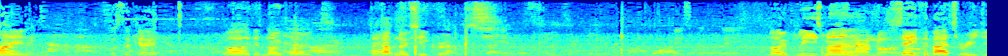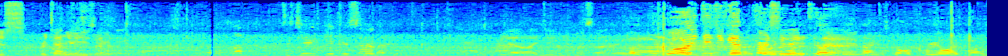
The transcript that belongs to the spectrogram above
and Fine. What's the code? Uh, there's no codes. They have no secrets. No, please, man. Save the battery. Just pretend you're using it. Did you give your surname? Yeah, I did give my surname. Why did you service. get Everyone personal who into gave that? me a name has got a free iPhone.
